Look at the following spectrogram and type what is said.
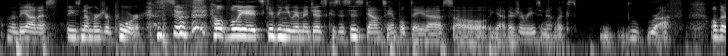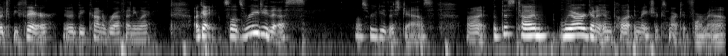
I'm gonna be honest, these numbers are poor. so helpfully it's giving you images because this is downsampled data. So yeah, there's a reason it looks rough. Although to be fair, it would be kind of rough anyway. Okay, so let's redo this. Let's redo this jazz. All right, but this time we are gonna input in matrix market format.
